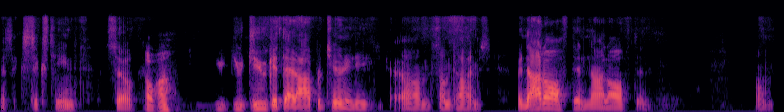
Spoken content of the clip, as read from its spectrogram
it's like 16th. So oh wow, you, you do get that opportunity um, sometimes, but not often. Not often. Um,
